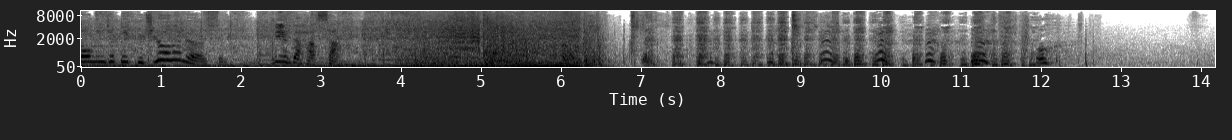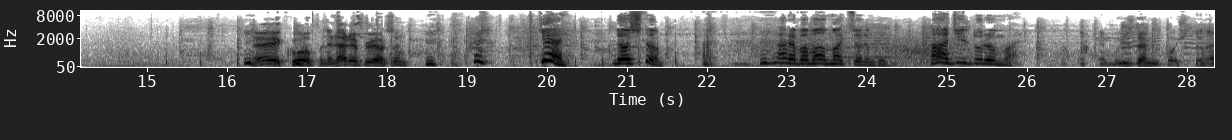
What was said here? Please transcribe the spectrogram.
Olmayınca pek güçlü olamıyorsun. Bir daha sağ. Hey Kup, neler yapıyorsun? Gel dostum. Arabamı almak zorundayım. Acil durum var. E, Bu yüzden mi koştun ha?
